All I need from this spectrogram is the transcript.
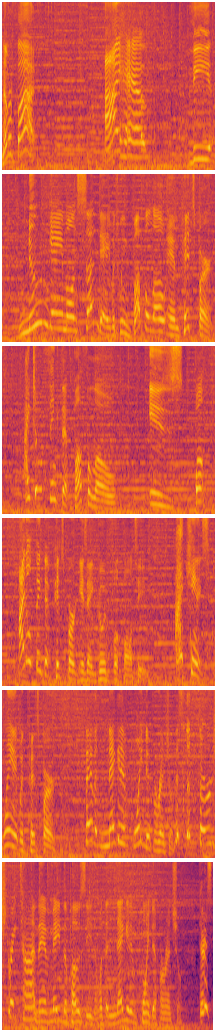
Number five, I have the noon game on Sunday between Buffalo and Pittsburgh. I don't think that Buffalo is, well, I don't think that Pittsburgh is a good football team. I can't explain it with Pittsburgh. They have a negative point differential. This is the third straight time they have made the postseason with a negative point differential there just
